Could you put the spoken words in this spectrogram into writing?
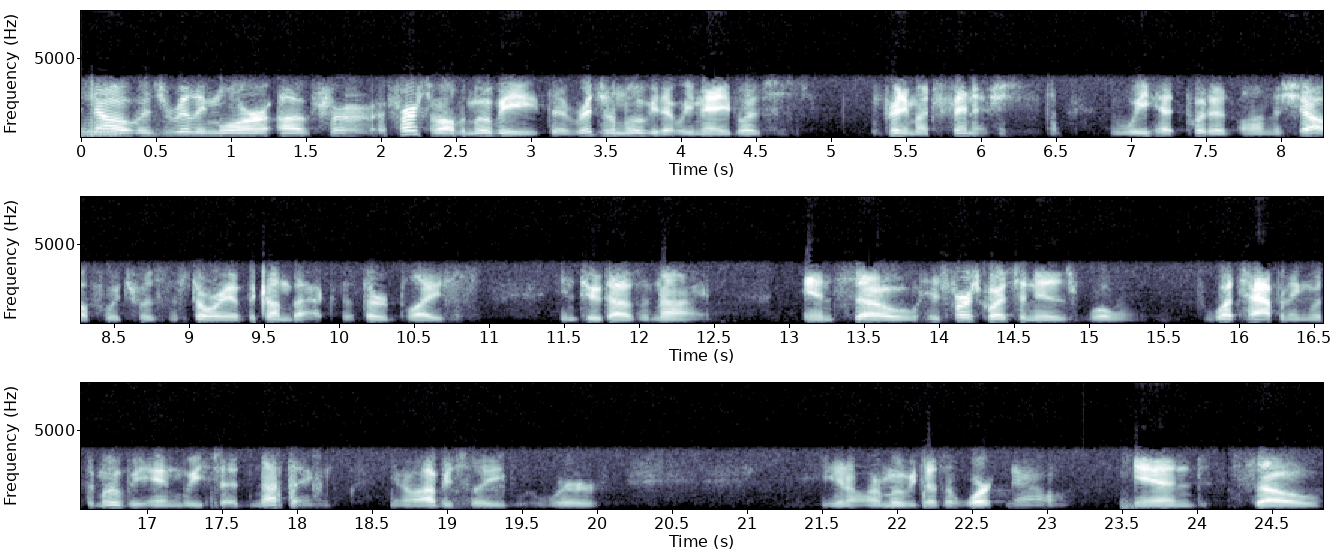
No, it was really more of. For, first of all, the movie, the original movie that we made was pretty much finished we had put it on the shelf, which was the story of the comeback, the third place in 2009. And so his first question is, well, what's happening with the movie? And we said nothing. You know, obviously we're, you know, our movie doesn't work now. And so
